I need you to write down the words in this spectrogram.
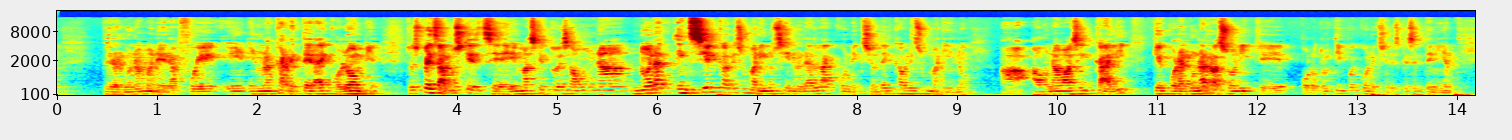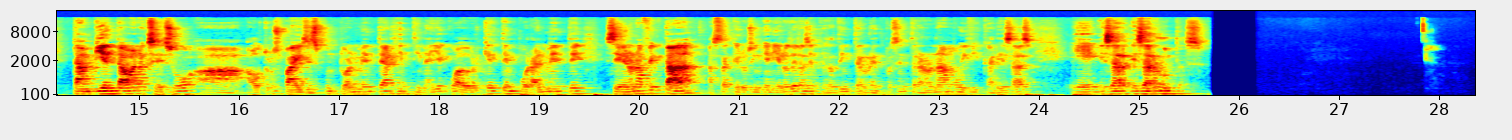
pero de alguna manera fue en, una carretera de Colombia. Entonces pensamos que se debe más que todo a una, no era en sí el cable submarino, sino era la conexión del cable submarino a, una base en Cali que por alguna razón y que por otro tipo de conexiones que se tenían, también daban acceso a, otros países, puntualmente Argentina y Ecuador, que temporalmente se vieron afectadas hasta que los ingenieros de las empresas de Internet pues entraron a modificar esas, eh, esas, rutas.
